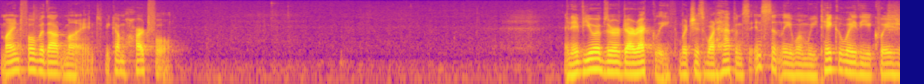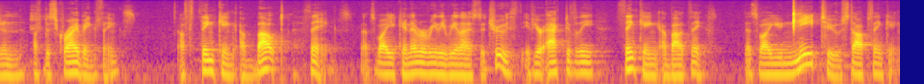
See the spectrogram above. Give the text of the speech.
Mindful without mind, become heartful And if you observe directly, which is what happens instantly when we take away the equation of describing things, of thinking about things, that's why you can never really realize the truth if you're actively thinking about things. That's why you need to stop thinking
